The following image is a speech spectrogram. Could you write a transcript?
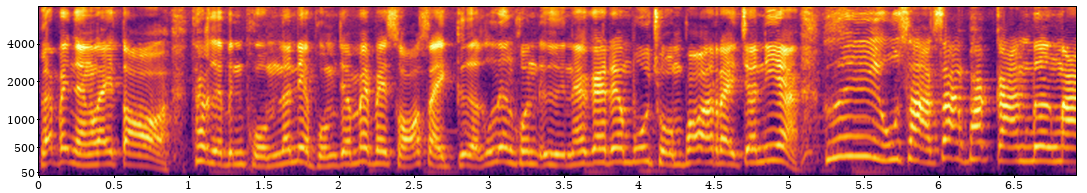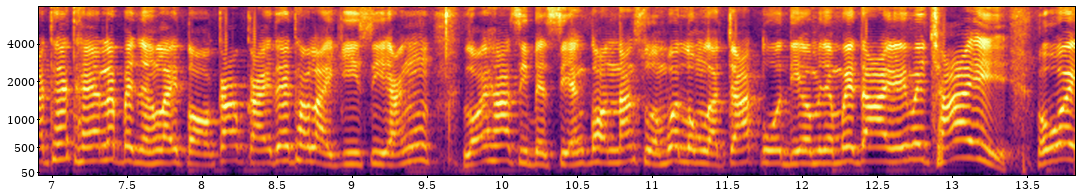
แล้วเป็นอย่างไรต่อ ถ้าเกิดเป็นผมนะเนี่ยผมจะไม่ไปสอใส่เกือกเรื่องคนอื่นนะครับท่านผู้ชมเพราะอะไรจะเนี่ยเฮ้ยอุตส่าห์สร้างพักการเมืองมาแท้ๆแล้วเป็นอย่างไรต่อก้าวไกลได้เท่าไหร่กี่เสียง151เสียงตอนนั้นส่วนว่าลงหลัดจ้าตัวเดียวมันยังไม่ได้เอ้ยไม่ใช่โอ้ย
